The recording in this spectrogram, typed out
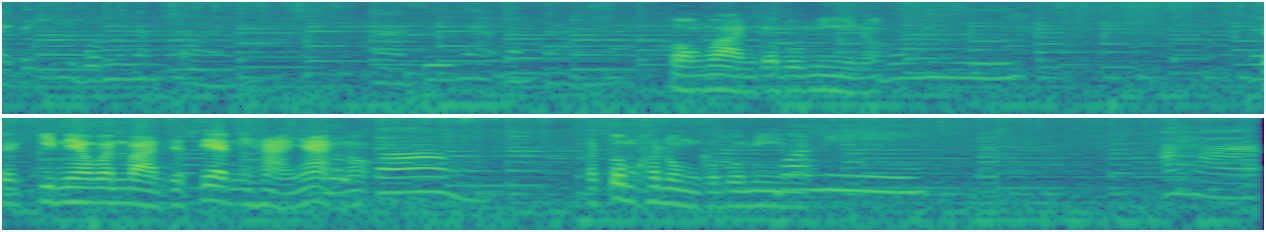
มัยตะกี้บนมีน้ำตาลหาซื้อยากน้ำตาลของหวานกับบ่มีเนาะบนมีจะกินแนวหวานๆแซ่บๆนี่หายากถูเนาะกต้องข้าวต้มขนมกับบ่มีบ่เนาะมีอาหาร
